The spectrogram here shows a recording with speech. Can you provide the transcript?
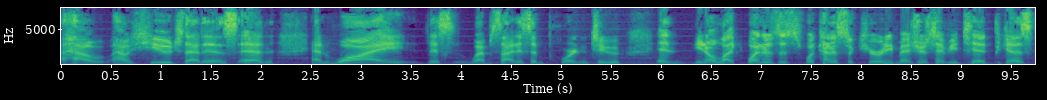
how how huge that is, and and why this website is important to, and you know, like what is this? What kind of security measures have you did? Because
